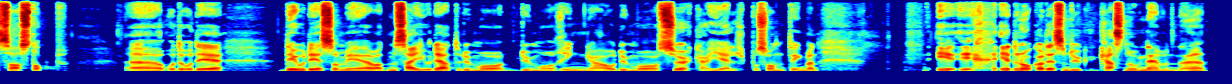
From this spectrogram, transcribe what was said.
sa stopp. Uh, og det, og det det er jo det som er at Vi sier jo det at du må, du må ringe og du må søke hjelp og sånne ting. Men er, er det noe av det som du Karsten også nevner,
